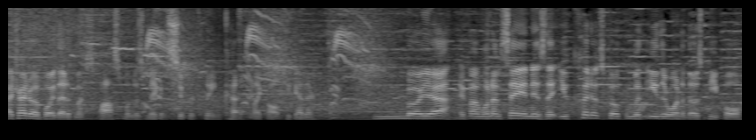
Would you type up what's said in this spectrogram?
I try to avoid that as much as possible and just make it super clean cut, like all together. But yeah, if I, what I'm saying is that you could have spoken with either one of those people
